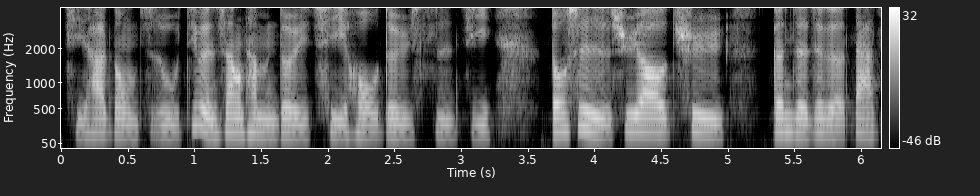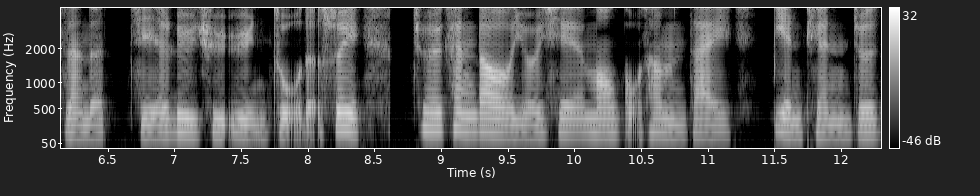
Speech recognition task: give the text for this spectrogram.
其他动植物，基本上它们对于气候、对于四季都是需要去跟着这个大自然的节律去运作的，所以就会看到有一些猫狗它们在。变天就是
